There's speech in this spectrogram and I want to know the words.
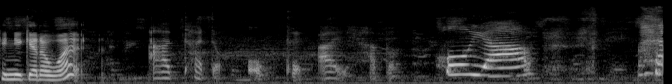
Can you get a what? I cut. Okay, I have a.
